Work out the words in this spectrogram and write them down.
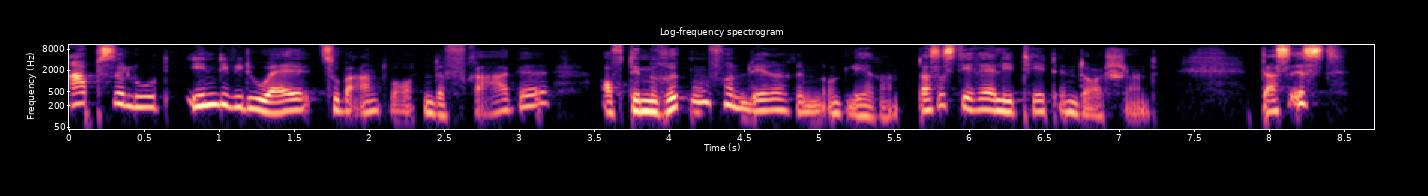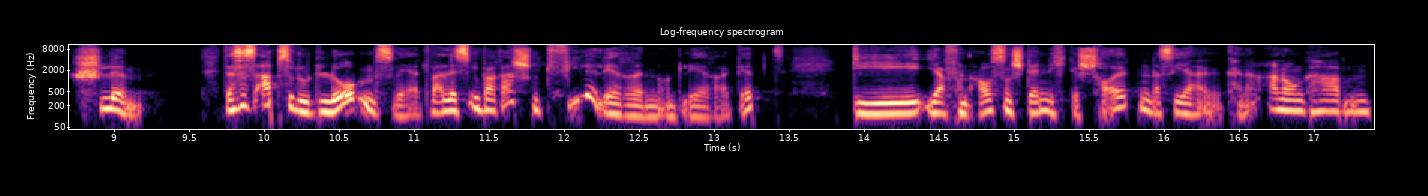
absolut individuell zu beantwortende Frage auf dem Rücken von Lehrerinnen und Lehrern. Das ist die Realität in Deutschland. Das ist schlimm. Das ist absolut lobenswert, weil es überraschend viele Lehrerinnen und Lehrer gibt, die ja von außen ständig gescholten, dass sie ja keine Ahnung haben,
